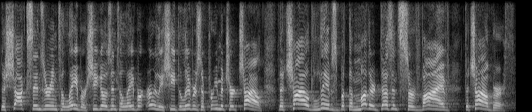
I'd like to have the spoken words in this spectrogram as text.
The shock sends her into labor. She goes into labor early. She delivers a premature child. The child lives, but the mother doesn't survive the childbirth.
